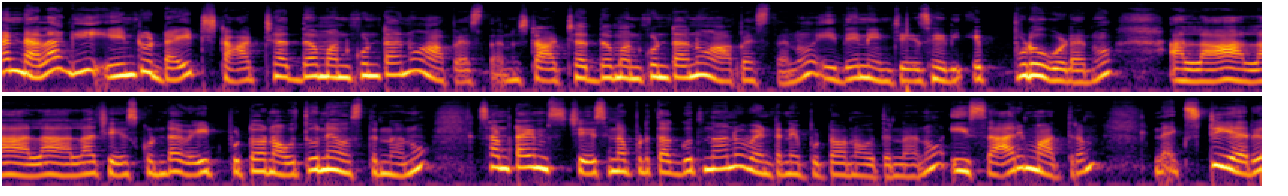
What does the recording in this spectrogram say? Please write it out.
అండ్ అలాగే ఏంటో డైట్ స్టార్ట్ చేద్దాం అనుకుంటాను ఆపేస్తాను. స్టార్ట్ చేద్దాం అనుకుంటాను ఆపేస్తాను. ఇదే నేను చేసేది ఎప్పుడు కూడాను. అలా అలా అలా అలా చేసుకుంటా వెయిట్ పుట్ ఆన్ అవుతూనే వస్తున్నాను. సమ్ టైమ్స్ చేసినప్పుడు తగ్గుతున్నాను వెంటనే పుట్ ఆన్ అవుతున్నాను. ఈసారి మాత్రం నెక్స్ట్ ఇయర్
